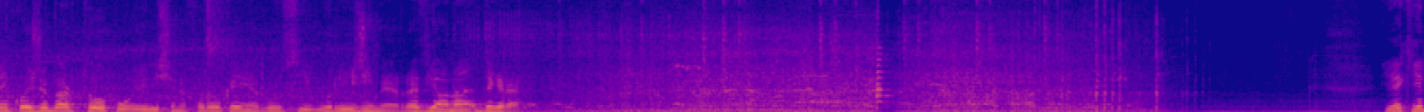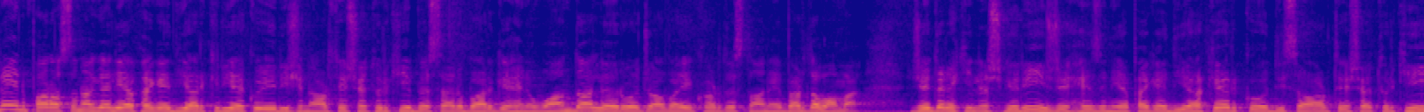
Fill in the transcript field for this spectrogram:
یەک کۆژەبەر تۆپ و عێریشن فەرۆکەین رووسی و ڕژیمە ڕەڤیانە دەگرە. یەکینە این پاراستناگەلی ئەپەگە دیارکریە و عێریشن ئارتێشە تورکی بەسەر بارگەهێن واندا لە ڕۆژاوای کوردستانی بەردەوامە جێدەرەکی لەشگەری ژێ هێزن یەپەگە دیارکرد و دیسا ئارتێشە تورکی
